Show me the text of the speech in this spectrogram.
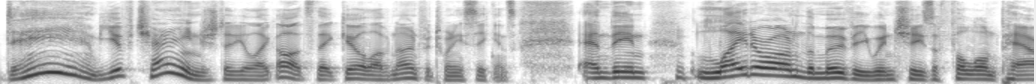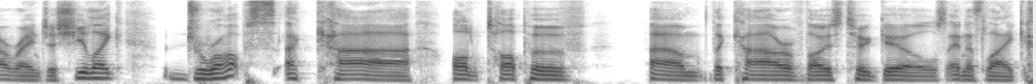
damn, you've changed. And you're like, oh, it's that girl I've known for 20 seconds. And then later on in the movie, when she's a full on Power Ranger, she like drops a car on top of um, the car of those two girls and it's like,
